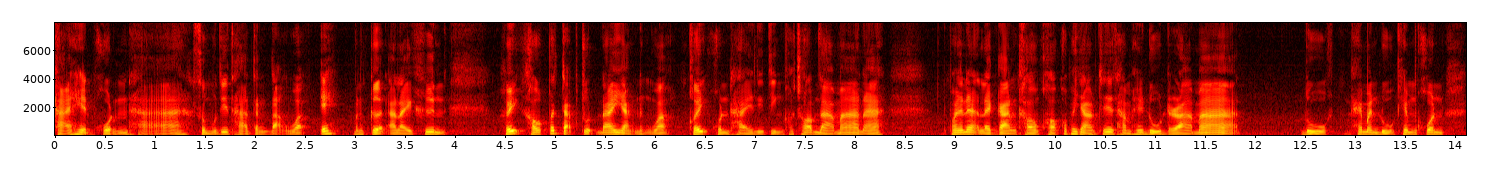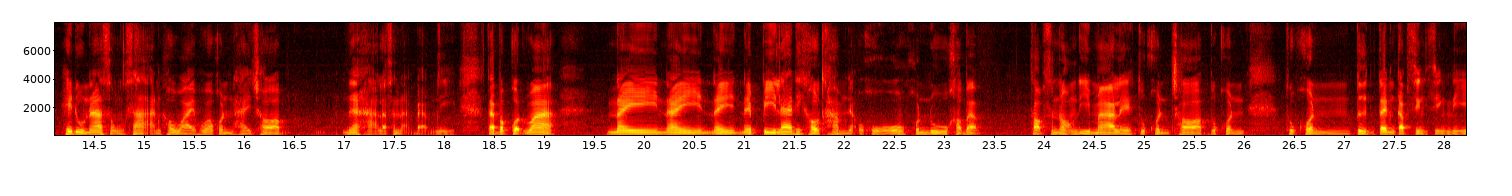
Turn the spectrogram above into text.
หาเหตุผลหาสมมติฐานต่าง ๆ ว่า เอ๊ะ มันเกิดอะไรขึ้น เฮ้ยเขาก็จับจุดได้อย่างหนึ่งว่า เฮ้ย คนไทยจริง ๆเขาชอบดราม่านะ เพราะฉะนั้นรายการเขาเขาก็พยายามที่จะทำให้ดูดราม่า ดูให้มันดูเข้มข้น ให้ดูน่าสงสารเข้าไว้ เพราะว่าคนไทยชอบเนื้อหาลักษณะแบบนี้ แต่ปรากฏว่าในในในในปีแรกที่เขาทำเนี่ย โอ้โห คนดูเขาแบบ ตอบสนองดีมากเลย ทุกคนชอบทุกคนทุกคนตื่นเต้นกับสิ่งสิ่งนี้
